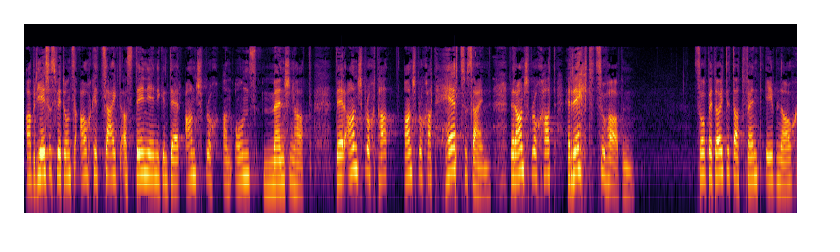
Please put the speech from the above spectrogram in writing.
Aber Jesus wird uns auch gezeigt als denjenigen, der Anspruch an uns Menschen hat. Der Anspruch hat, Anspruch hat, Herr zu sein. Der Anspruch hat, Recht zu haben. So bedeutet Advent eben auch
